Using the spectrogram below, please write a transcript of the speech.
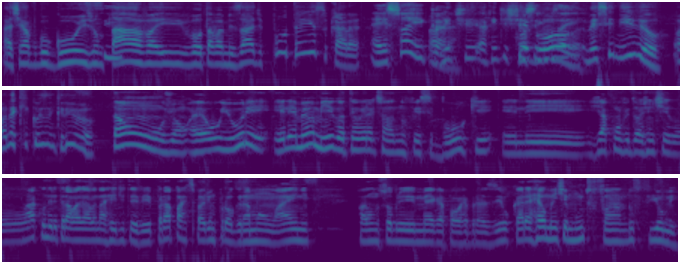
aí chegava o Gugu e juntava e voltava a amizade. Puta, é isso, cara. é isso aí, A cara. gente, a gente chegou nesse nível. Olha que coisa incrível. Então, João, é, o Yuri, ele é meu amigo, eu tenho ele adicionado no Facebook. Ele já convidou a gente lá quando ele trabalhava na Rede TV para participar de um programa online falando sobre Mega Power Brasil. O cara é realmente muito fã do filme.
